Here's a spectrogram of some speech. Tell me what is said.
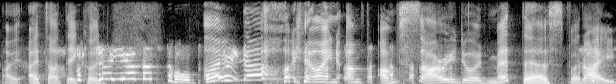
I, I thought they could. yeah, yeah, that's the whole point. I know, I know, I know. I'm I'm sorry to admit this, but I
